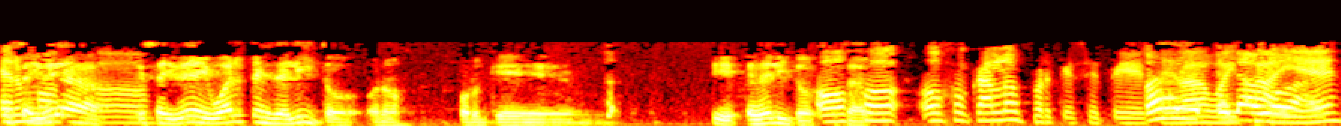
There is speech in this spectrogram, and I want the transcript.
Esa Hermoso. idea, esa idea igual es delito, ¿o no? Porque... Sí, es delito. o sea, Ojo, ojo, Carlos, porque se te, te Ay, va wifi. ¿eh?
